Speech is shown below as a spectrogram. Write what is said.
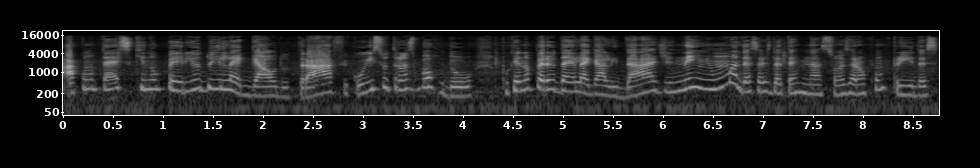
Acontece que no período ilegal do tráfico, isso transbordou, porque no período da ilegalidade, nenhuma dessas determinações eram cumpridas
